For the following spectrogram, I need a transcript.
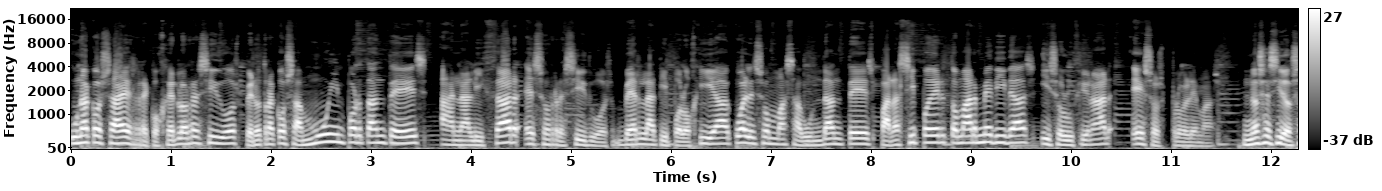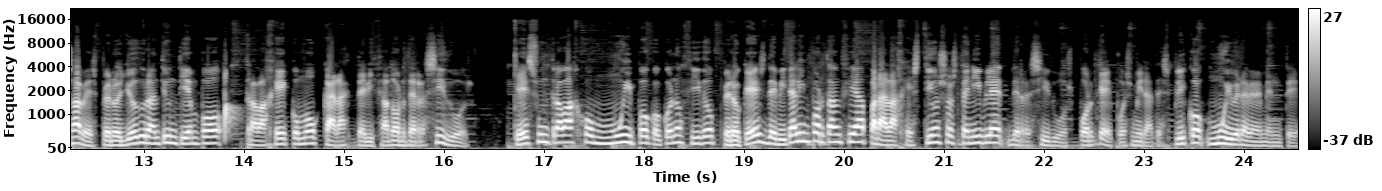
una cosa es recoger los residuos, pero otra cosa muy importante es analizar esos residuos, ver la tipología, cuáles son más abundantes, para así poder tomar medidas y solucionar esos problemas. No sé si lo sabes, pero yo durante un tiempo trabajé como caracterizador de residuos que es un trabajo muy poco conocido, pero que es de vital importancia para la gestión sostenible de residuos. ¿Por qué? Pues mira, te explico muy brevemente.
